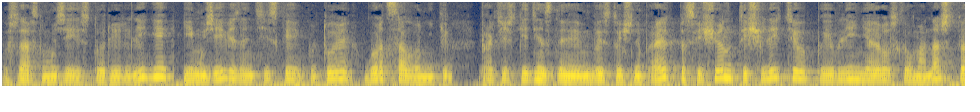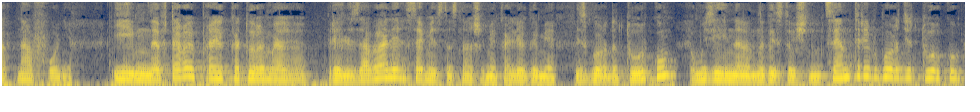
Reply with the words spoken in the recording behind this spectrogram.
Государственного музея истории и религии и Музей византийской культуры город Салоники. Практически единственный выставочный проект посвящен тысячелетию появления русского монашества на Афоне. И второй проект, который мы реализовали совместно с нашими коллегами из города Турку, в музейно-выставочном центре в городе Турку,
